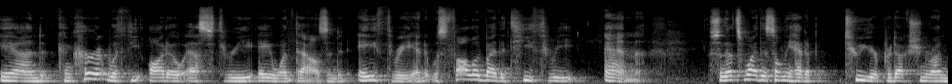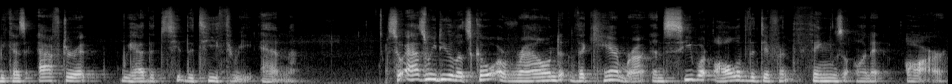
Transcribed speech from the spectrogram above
and concurrent with the Auto S3, A1000, and A3, and it was followed by the T3N. So that's why this only had a two-year production run because after it we had the, T, the T3N. So as we do, let's go around the camera and see what all of the different things on it are.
